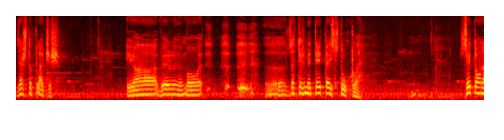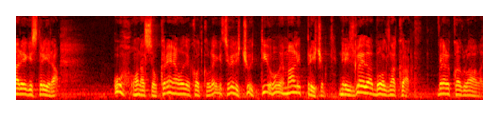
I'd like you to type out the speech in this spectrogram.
zašto plačeš? Ja velim, ove, zato jer me teta istukla. Sve to ona registrira. Uh, ona se okrene ovdje kod kolegice, veli, čuj, ti ove mali pričam. Ne izgleda Bog zna kako. velika glava,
